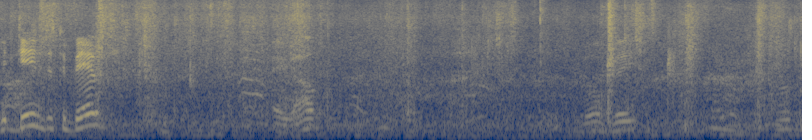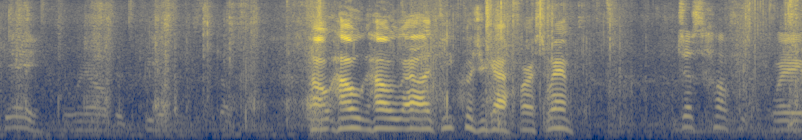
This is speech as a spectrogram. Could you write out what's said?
Big team, just a beer. There you go. Okay. So we are the beer and stuff. How how how uh, deep could you get for a swim? Just halfway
